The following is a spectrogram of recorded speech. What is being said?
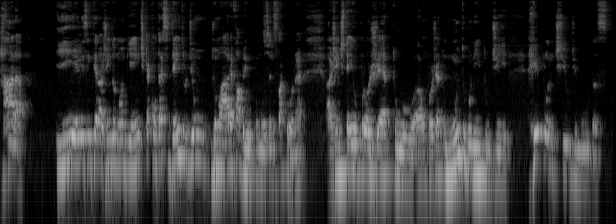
rara e eles interagindo num ambiente que acontece dentro de, um, de uma área fabril, como você destacou, né? A gente tem o projeto, um projeto muito bonito de replantio de mudas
